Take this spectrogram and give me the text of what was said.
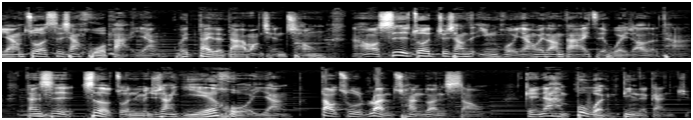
羊座是像火把一样，会带着大家往前冲，然后狮子座就像是萤火一样，会让大家一直围绕着它。但是射手座你们就像野火一样，到处乱窜乱烧，给人家很不稳定的感觉。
